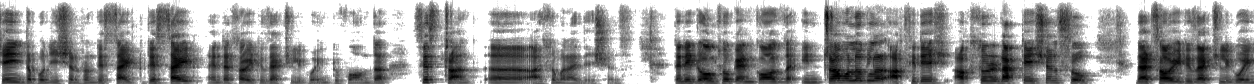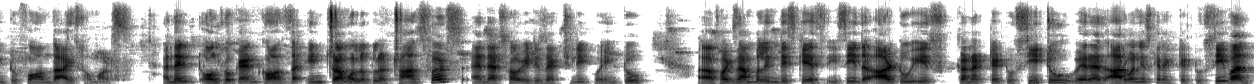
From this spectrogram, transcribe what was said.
change the position from this side to this side and that is how it is actually going to form the cis trans uh, isomerizations. Then it also can cause the intramolecular oxidation oxoreductation. So, that is how it is actually going to form the isomers and then it also can cause the intramolecular transfers and that is how it is actually going to uh, for example, in this case you see the R2 is connected to C2 whereas R1 is connected to C1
